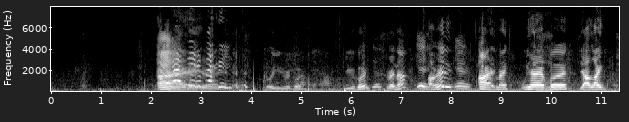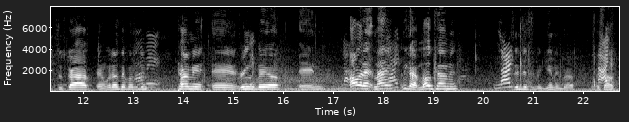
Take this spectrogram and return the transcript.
You, you waited. Alright. Just see the face. Cool, You recording? You recording? Yeah. Right now? Yeah. Already? Yeah. Alright, man. We had fun. Y'all like, subscribe, and what else they supposed to do? Comment and ring the bell and all of that, man. We got more coming. Like. This is just the beginning, bro. For sure.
